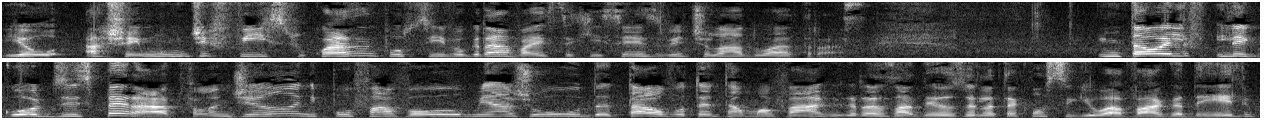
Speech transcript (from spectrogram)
E eu achei muito difícil, quase impossível, gravar isso aqui sem esse ventilador atrás. Então ele ligou desesperado, falando: Diane, por favor, me ajuda tal. Vou tentar uma vaga. Graças a Deus, ele até conseguiu a vaga dele.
